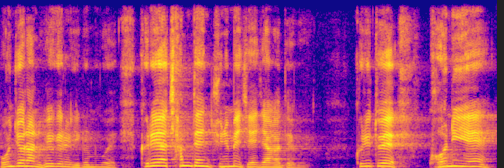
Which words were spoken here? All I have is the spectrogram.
온전한 회개를 이루는 거예요. 그래야 참된 주님의 제자가 되고요. 그리스도의 권위에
